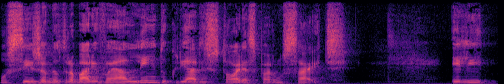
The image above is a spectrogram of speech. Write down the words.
Ou seja, meu trabalho vai além do criar histórias para um site. Ele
